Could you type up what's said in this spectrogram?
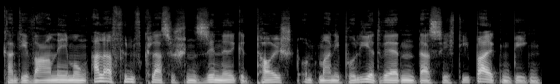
kann die Wahrnehmung aller fünf klassischen Sinne getäuscht und manipuliert werden, dass sich die Balken biegen.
